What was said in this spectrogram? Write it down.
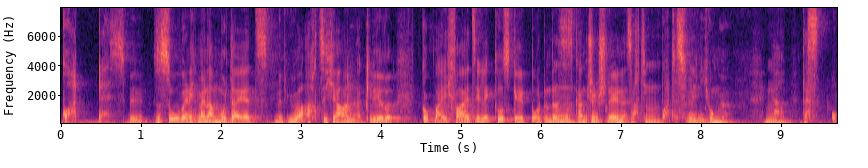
Gottes Willen. Es ist so, wenn ich meiner Mutter jetzt mit über 80 Jahren erkläre, guck mal, ich fahre jetzt Elektroskateboard und das hm. ist ganz schön schnell. Und dann sagt die, um Gottes Willen, Junge. Ja, das, oh,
